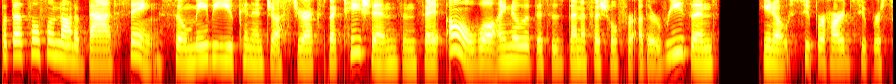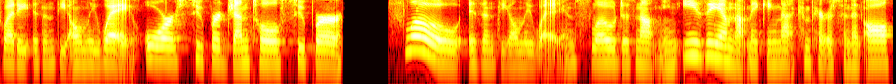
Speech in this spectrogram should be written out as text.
But that's also not a bad thing. So maybe you can adjust your expectations and say, oh, well, I know that this is beneficial for other reasons. You know, super hard, super sweaty isn't the only way, or super gentle, super Slow isn't the only way, and slow does not mean easy. I'm not making that comparison at all,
